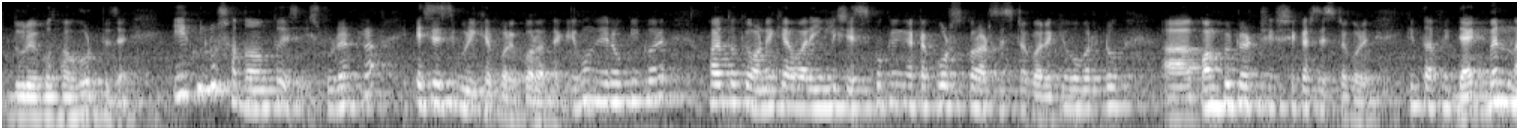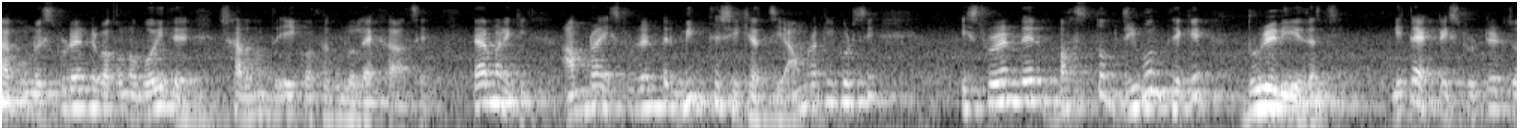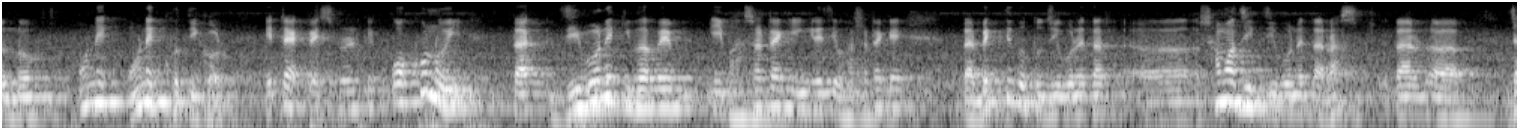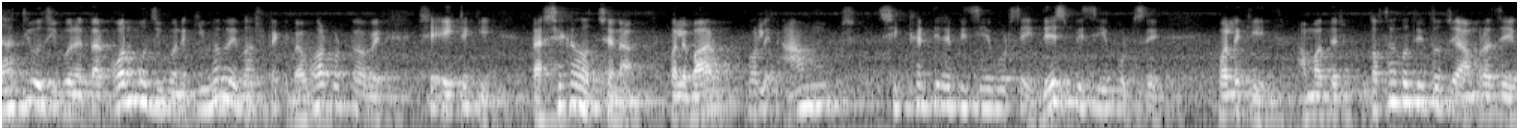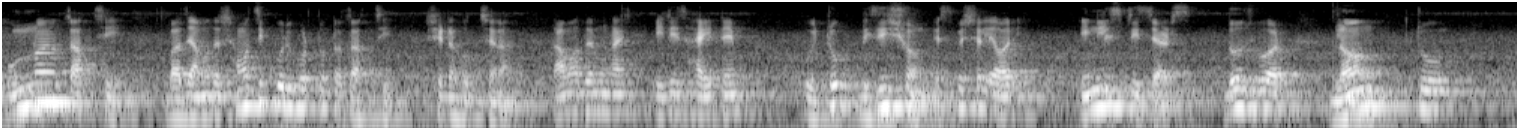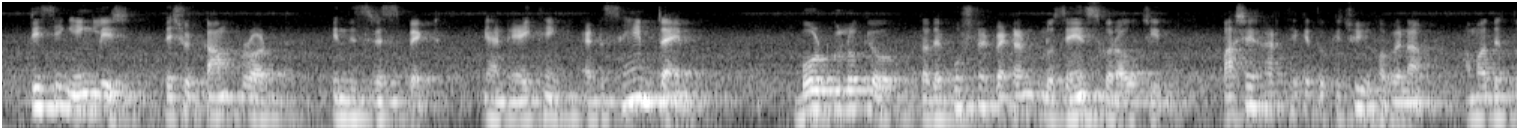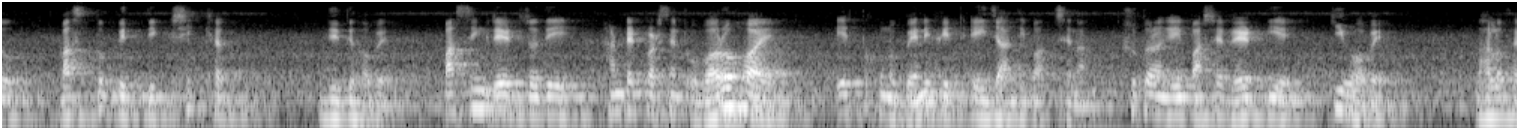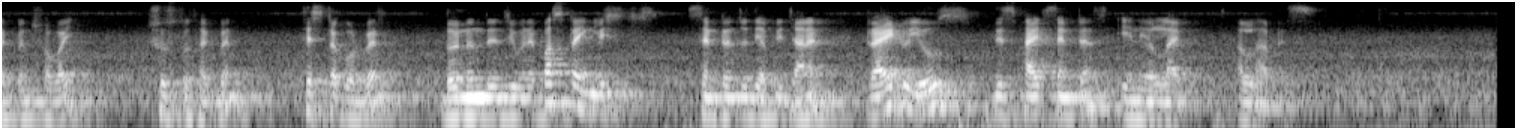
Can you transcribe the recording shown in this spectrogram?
দূরে কোথাও ঘুরতে যায়। এগুলো সাধারণত স্টুডেন্টরা এসএসসি পরীক্ষার পরে করা থাকে এবং এরাও কী করে? হয়তো কেউ অনেকে আবার ইংলিশ স্পোকিং একটা কোর্স করার চেষ্টা করে, কেউ আবার একটু কম্পিউটার শেখার চেষ্টা করে। কিন্তু আপনি দেখবেন না কোনো স্টুডেন্টের বা কোনো বইতে সাধারণত এই কথাগুলো লেখা আছে। তার মানে কি? আমরা স্টুডেন্টদের মিথ্যে শিখাচ্ছি। আমরা কি করছি? স্টুডেন্টদের বাস্তব জীবন থেকে দূরে নিয়ে যাচ্ছি। এটা একটা স্টুডেন্টের জন্য অনেক অনেক ক্ষতিকর। এটা একটা স্টুডেন্টকে কখনোই তার জীবনে কীভাবে এই ভাষাটাকে, ইংরেজি ভাষাটাকে তার ব্যক্তিগত জীবনে, তার সামাজিক জীবনে, তার রাষ্ট্র, তার জাতীয় জীবনে, তার কর্মজীবনে কীভাবে এই ভাষাটাকে ব্যবহার করতে হবে, সে এইটা কি তা শেখা হচ্ছে না। ফলে বার, ফলে আম শিক্ষার্থীরা পিছিয়ে পড়ছে, এই দেশ পিছিয়ে পড়ছে। ফলে কি আমাদের তথাকথিত যে আমরা যে উন্নয়ন চাচ্ছি বা যে আমাদের সামাজিক পরিবর্তনটা চাচ্ছি, সেটা হচ্ছে না। তা আমাদের মনে হয় it is high time we took decision specially our English teachers those who are belong to teaching English they should come forward in this respect and I think at the same time বোর্ডগুলোকেও তাদের প্রশ্নের প্যাটার্নগুলো change করা উচিত। পাশের হার থেকে তো কিছুই হবে না। আমাদের তো বাস্তব ভিত্তিক শিক্ষা দিতে হবে। পাসিং রেট যদি হান্ড্রেড পারসেন্ট ওভারও হয়, এর তো কোনো বেনিফিট এই জাতি পাচ্ছে না। সুতরাং এই পাশের রেট দিয়ে কী হবে? ভালো থাকবেন সবাই, সুস্থ থাকবেন, চেষ্টা করবেন। দৈনন্দিন জীবনে পাঁচটা ইংলিশ সেন্টেন্স যদি আপনি জানেন try to use this five sentence in your life আল্লাহ হাফেজ।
